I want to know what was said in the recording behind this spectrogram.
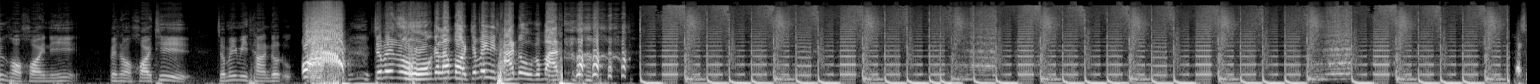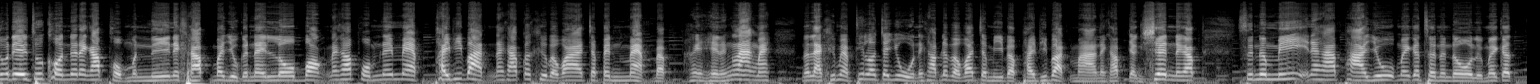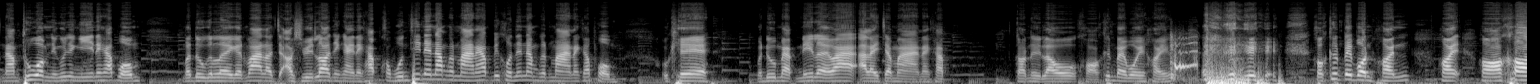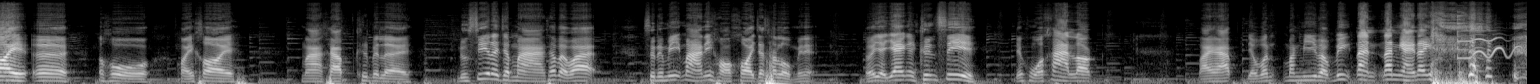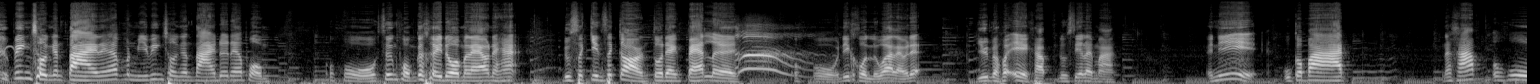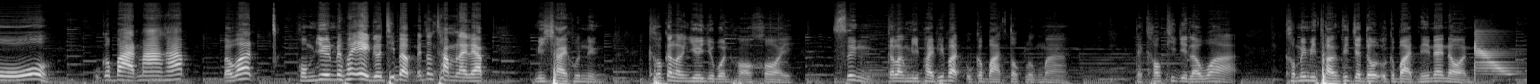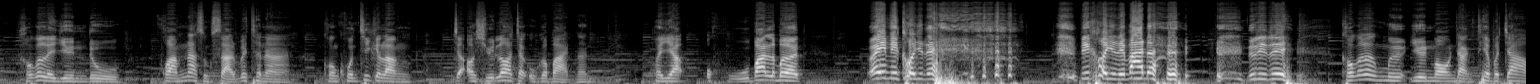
ซึ่งหอคอยนี้เป็นหอคอยที่จะไม่มีทางโดนอุว้าจะไม่โอ้โหกันแล้วบอกจะไม่มีทางโดนอุกกาบาตสวัสดีทุกคนด้วยนะครับผมวันนี้นะครับมาอยู่กันในโลบอกนะครับผมในแมปภัยพิบัตินะครับก็คือแบบว่าจะเป็นแมปแบบเห็นข้างล่างไหมนั่นแหละคือแมปที่เราจะอยู่นะครับแล้วแบบว่าจะมีแบบภัยพิบัติมานะครับอย่างเช่นนะครับ สึนามินะครับพายุไม่ก็เทอร์นาโดหรือไม่ก็น้ำท่วมอย่างนู้นอย่างนี้นะครับผมมาดูกันเลยกันว่าเราจะเอาชีวิตรอดยังไงนะครับขอบคุณที่แนะนำกันมานะครับมีคนแนะนำกันมานะครับผมโอเค มาดูแมปนี้เลยว่าอะไรจะมานะครับก่อนอื่นเราขอขึ้นไปบนหอย ขอขึ้นไปบนหอนหอยหอคอย เออโอ้โหหอยคอยมาครับขึ้นไปเลย ดูซิอะไรจะมาถ้าแบบว่าสึนามิมานี่หอคอยจะถล่มไหมเนี่ยเฮ้ยอย่าแย่งกันขึ้นสิเดี๋ยวหัวขาดหรอก ไปครับ เดี๋ยวมันมันมีแบบวิ่งนั่นนั่นไงนั่นไงวิ่งชนกันตายนะครับ มันมีวิ่งชนกันตายด้วยนะครับผม โอ้โห ซึ่งผมก็เคยโดนมาแล้วนะฮะ ดูสกินซะก่อน ตัวแดงแป๊ดเลย โอ้โห นี่คนหรือว่าอะไรวะเนี่ย ยืนแบบพระเอกครับ ดูซิอะไรมาไอ้นี่ อุกบาตนะครับ โอ้โห อุกบาตมาครับ แบบว่าผมยืนเป็นพระเอกโดยที่แบบไม่ต้องทำอะไรเลยครับ มีชายคนหนึ่ง เขากำลังยืนอยู่บนหอคอย ซึ่งกำลังมีภัยพิบัติอุกบาตตกลงมา แต่เขาคิดอยู่แล้วว่า เขาไม่มีทางที่จะโดนอุกกาบาตนี้แน่นอน เขาก็เลยยืนดูความน่าสงสารเวทนาของคนที่กำลังจะเอาชีวิตรอดจากอุกกาบาตนั้น พยาโอ้โหบ้านระเบิดเฮ้ยมีคนอยู่ใน มีคนอยู่ในบ้านด้วยดูดิดิเขากำลังมือยืนมองดั่งเทพเจ้า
